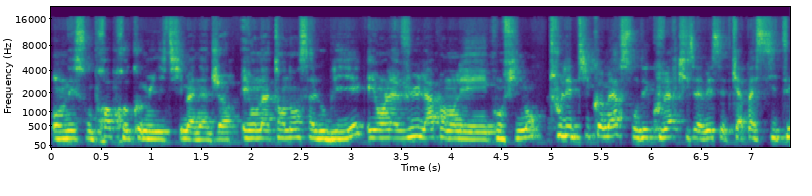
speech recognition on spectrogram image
on est son propre community manager et on a tendance à l'oublier. Et on l'a vu là pendant les confinements. Tous les petits commerces ont découvert qu'ils avaient cette capacité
